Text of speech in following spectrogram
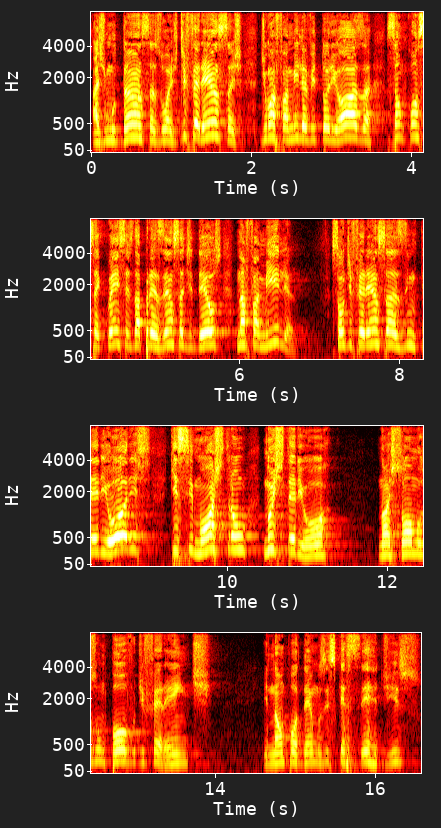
As mudanças ou as diferenças de uma família vitoriosa são consequências da presença de Deus na família. São diferenças interiores que se mostram no exterior. Nós somos um povo diferente. E não podemos esquecer disso.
